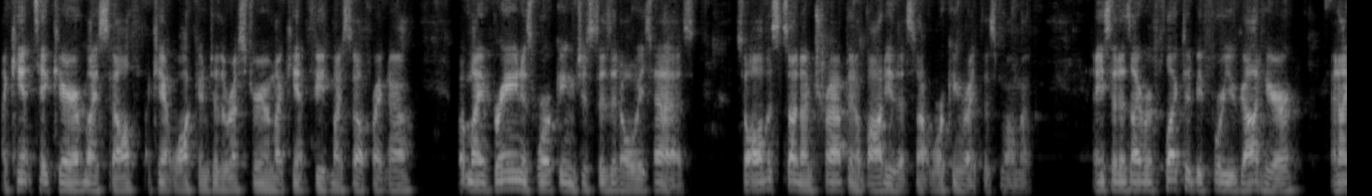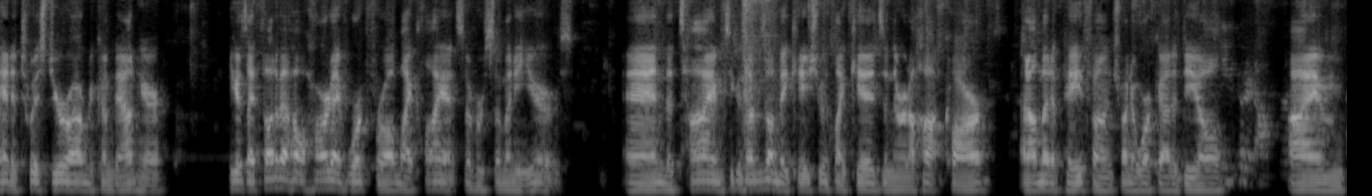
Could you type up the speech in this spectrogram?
I can't take care of myself. I can't walk into the restroom. I can't feed myself right now. But my brain is working just as it always has. So all of a sudden, I'm trapped in a body that's not working right this moment. And he said, as I reflected before you got here, and I had to twist your arm to come down here, because I thought about how hard I've worked for all my clients over so many years. And the times, because I was on vacation with my kids and they're in a hot car, and I'm at a payphone trying to work out a deal. I'm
